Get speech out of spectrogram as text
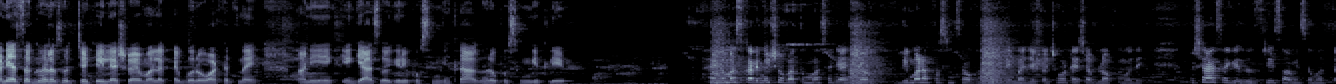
आणि असं घरं स्वच्छ केल्याशिवाय मला काही बरं वाटत नाही. आणि गॅस वगैरे पुसून घेतला घरं पुसून घेतले. हाय नमस्कार मी शोभा तुम्हा सगळ्यांच्या दिमानापासून स्वागत करते माझ्या एका छोट्याशा ब्लॉकमध्ये कशा सगळेजण? श्री स्वामी समर्थ.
